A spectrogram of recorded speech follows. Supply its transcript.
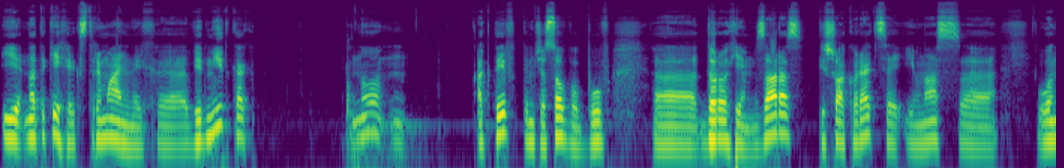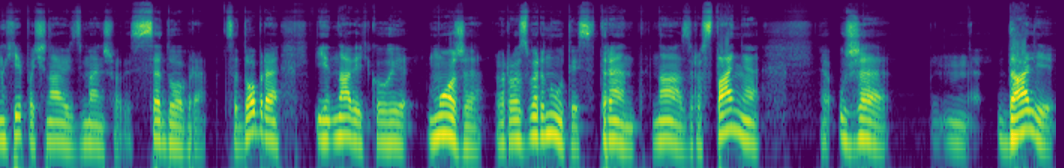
І на таких екстремальних е, відмітках, ну. Актив тимчасово був е, дорогим. Зараз пішла корекція, і в нас е, лонги починають зменшуватись. Все добре. Це добре. І навіть коли може розвернутись тренд на зростання, е, уже далі,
